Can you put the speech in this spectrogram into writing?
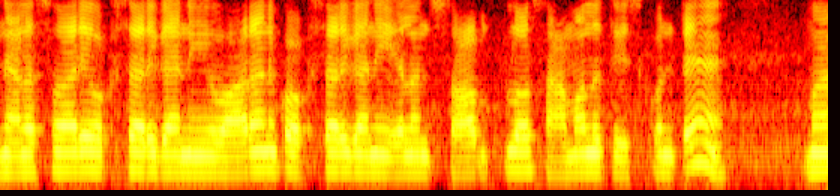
నెలసారి ఒకసారి కానీ వారానికి ఒకసారి కానీ ఇలాంటి షాప్లో సామాన్లు తీసుకుంటే మా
